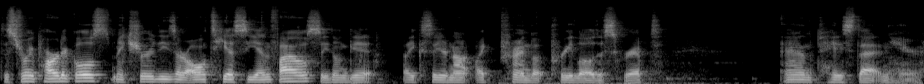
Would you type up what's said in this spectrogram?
destroy particles. Make sure these are all TSCN files so you don't get like so you're not like trying to preload a script. And paste that in here.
